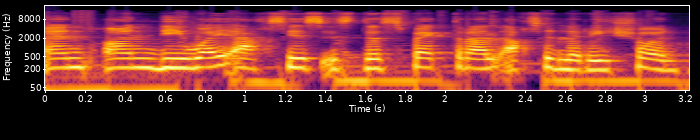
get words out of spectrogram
And on the y-axis is the spectral acceleration,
